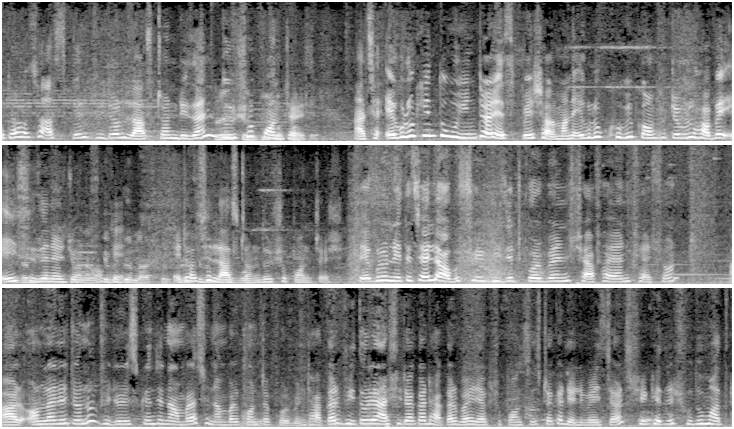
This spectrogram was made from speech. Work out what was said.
এটা হচ্ছে আজকের ভিডিওর লাস্ট অন ডিজাইন দুইশো পঞ্চাশ। আচ্ছা এগুলো কিন্তু উইন্টার স্পেশাল মানে এগুলো খুবই কমফোর্টেবল হবে এই সিজনের জন্য ওকে এটা হচ্ছে লাস্ট অন দুশো পঞ্চাশ। তো এগুলো নিতে চাইলে অবশ্যই ভিজিট করবেন সাফায়ান ফ্যাশন আর অনলাইনের জন্য ভিডিও স্ক্রিন যে নাম্বার আছে নাম্বারে কন্ট্যাক্ট করবেন। ঢাকার ভিতরে আশি টাকা ঢাকার বাইরে একশো পঞ্চাশ টাকা ডেলিভারি চার্জ সেক্ষেত্রে শুধুমাত্র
